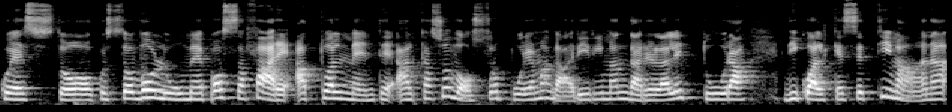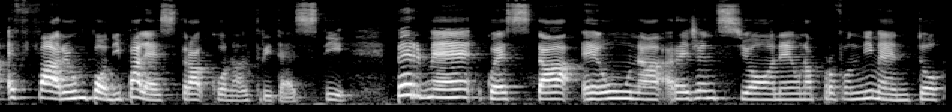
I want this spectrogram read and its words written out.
questo, questo, volume possa fare attualmente al caso vostro oppure magari rimandare la lettura di qualche settimana e fare un po' di palestra con altri testi. Per me questa è una recensione, un approfondimento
